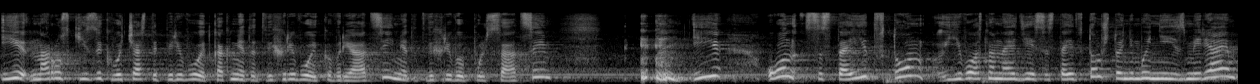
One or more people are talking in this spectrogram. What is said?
и на русский язык его часто переводят как метод вихревой ковариации, метод вихревой пульсации. И он состоит в том, его основная идея состоит в том, что мы не измеряем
